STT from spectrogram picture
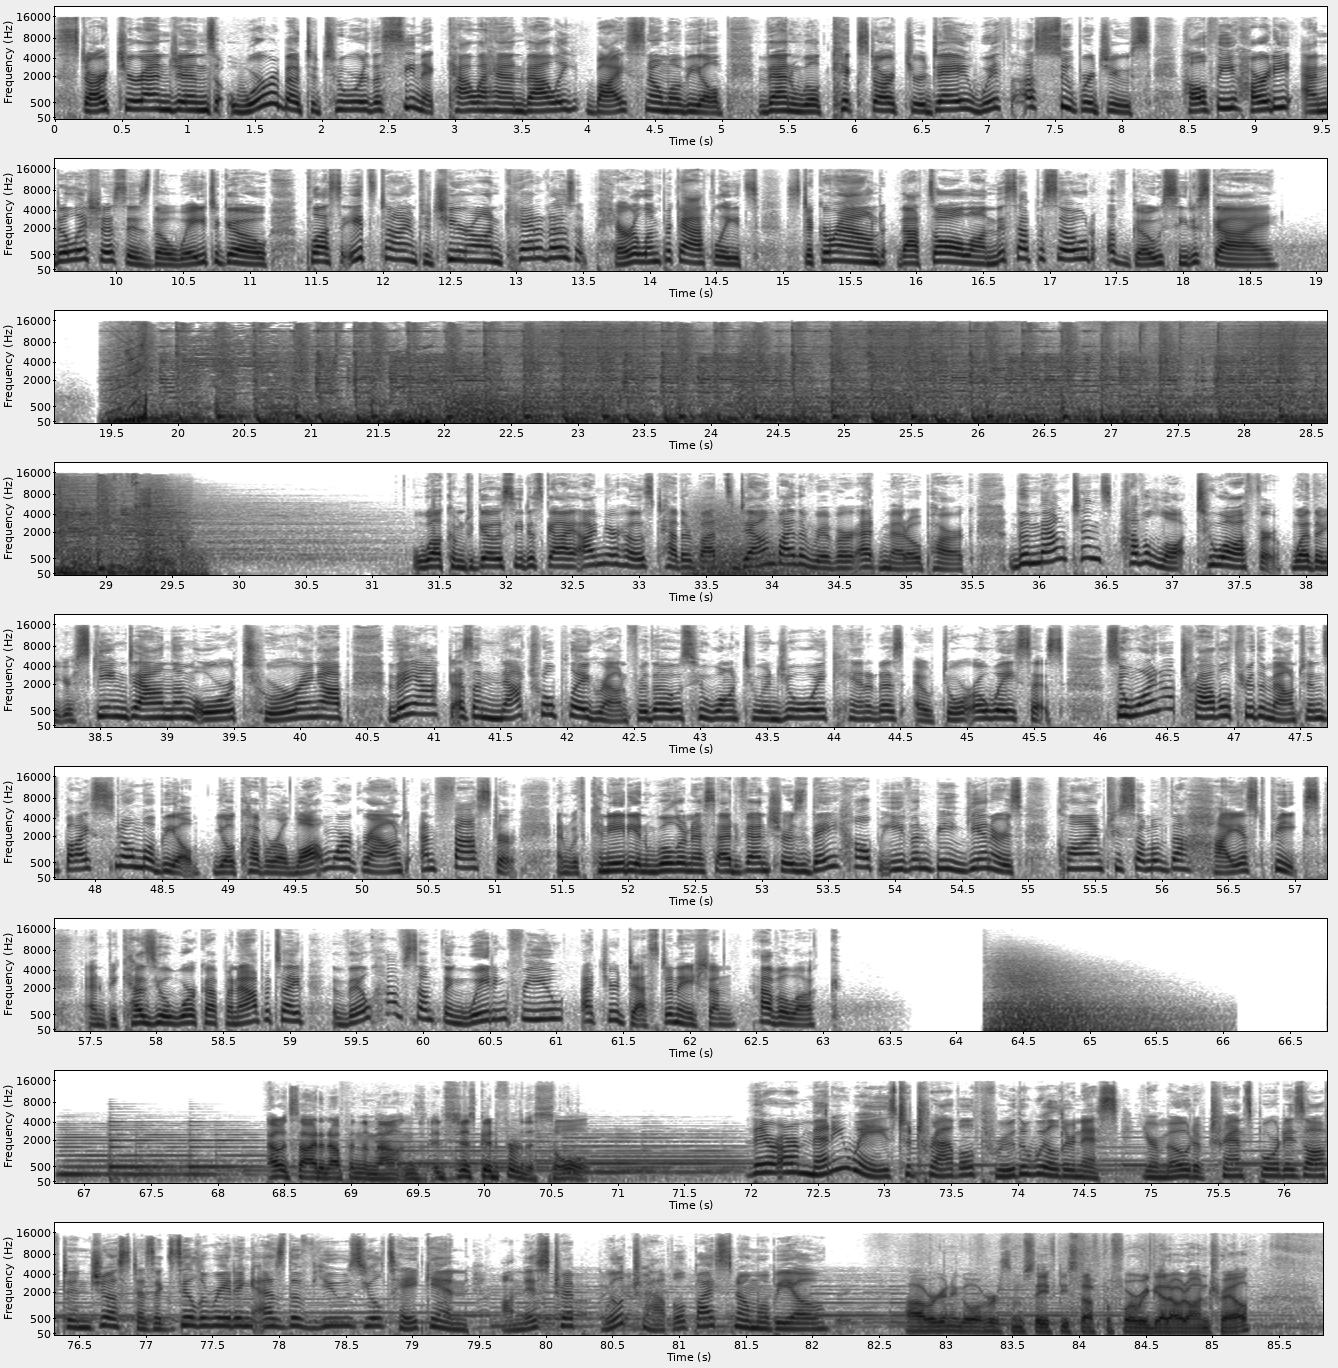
Start your engines. We're about to tour the scenic Callaghan Valley by snowmobile. Then we'll kickstart your day with a super juice. Healthy, hearty, and delicious is the way to go. Plus, it's time to cheer on Canada's Paralympic athletes. Stick around. That's all on this episode of Go Sea to Sky. Welcome to Go Sea to Sky. I'm your host, Heather Butts, down by the river at Meadow Park. The mountains have a lot to offer. Whether you're skiing down them or touring up, they act as a natural playground for those who want to enjoy Canada's outdoor oasis. So why not travel through the mountains by snowmobile? You'll cover a lot more ground and faster. And with Canadian Wilderness Adventures, they help even beginners climb to some of the highest peaks. And because you'll work up an appetite, they'll have something waiting for you at your destination. Have a look. Outside and up in the mountains, it's just good for the soul. There are many ways to travel through the wilderness. Your mode of transport is often just as exhilarating as the views you'll take in. On this trip, we'll travel by snowmobile. Uh, we're going to go over some safety stuff before we get out on trail.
